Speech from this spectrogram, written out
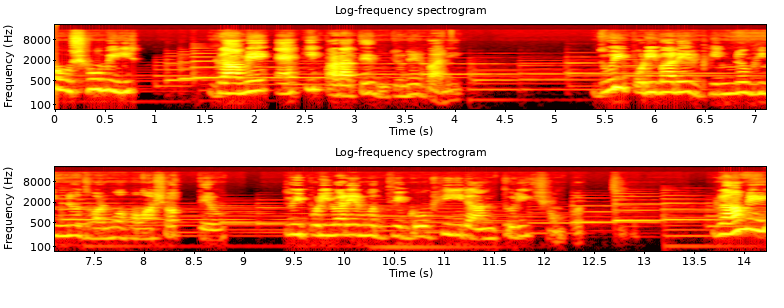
ও সমীর গ্রামে একই পাড়াতে দুজনের বাড়ি। দুই পরিবারের ভিন্ন ভিন্ন ধর্ম হওয়া সত্ত্বেও দুই পরিবারের মধ্যে গভীর আন্তরিক সম্পর্ক ছিল। গ্রামে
